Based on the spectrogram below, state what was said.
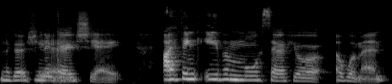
Negotiate. negotiate. I think even more so if you're a woman,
